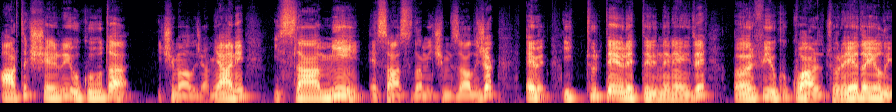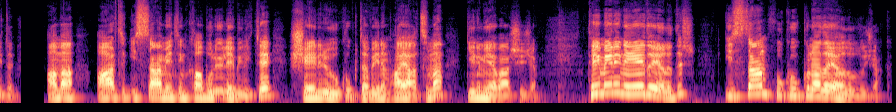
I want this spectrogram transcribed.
artık şerri hukuku da içime alacağım. Yani İslami esası da mı içimize alacak? Evet ilk Türk devletlerinde neydi? Örfi hukuk vardı, töreye dayalıydı. Ama artık İslamiyet'in kabulüyle birlikte şerri hukuk da benim hayatıma girmeye başlayacak. Temeli neye dayalıdır? İslam hukukuna dayalı olacak.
